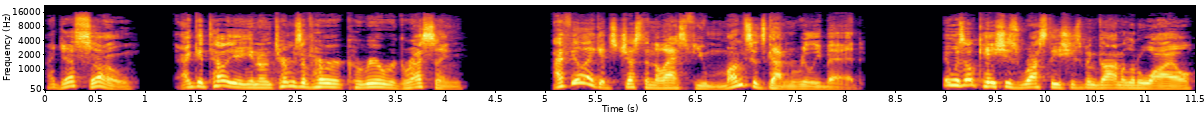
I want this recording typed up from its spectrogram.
I guess so. I could tell you, you know, in terms of her career regressing, I feel like it's just in the last few months it's gotten really bad. It was okay. She's rusty. She's been gone a little while.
